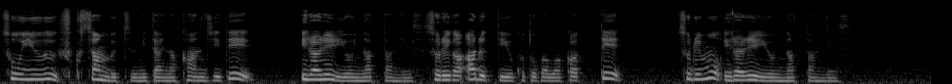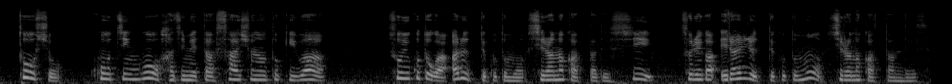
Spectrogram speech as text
そういう副産物みたいな感じで得られるようになったんです。それがあるっていうことが分かってそれも得られるようになったんです。当初コーチングを始めた最初の時はそういうことがあるってことも知らなかったですしそれが得られるってことも知らなかったんです。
